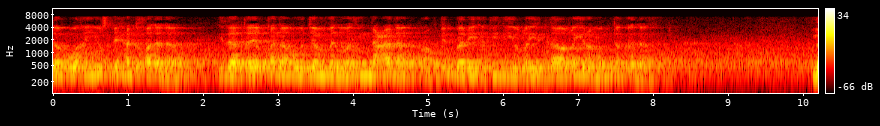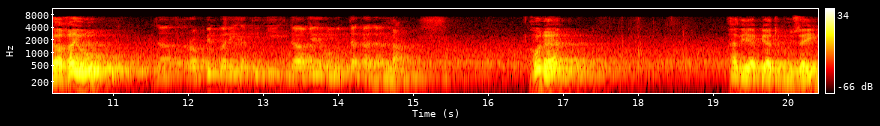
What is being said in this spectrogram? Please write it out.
له أن يصلح الخلل إذا تيقنه جنبا وإن على رب البريئة لي غير لا غير متكلا لا غير؟ لا رب البريئة لي لا غير متكلا نعم. هنا هذه أبيات ابن زيد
